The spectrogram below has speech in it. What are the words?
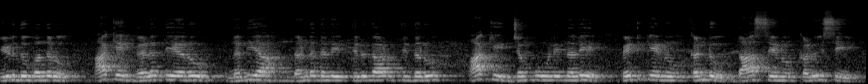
ಇಳಿದು ಬಂದಳು. ಆಕೆ ಗೆಳತಿಯರು ನದಿಯ ದಂಡದಲ್ಲಿ ತಿರುಗಾಡುತ್ತಿದ್ದರು. ಆಕೆ ಜಂಬು ಪೆಟಿಕೆಯನ್ನು ಪೆಟ್ಟಿಗೆಯನ್ನು ಕಂಡು ದಾಸಿಯನ್ನು ಕಳುಹಿಸಿ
